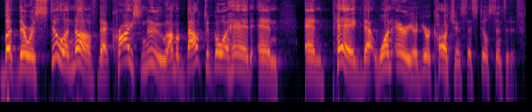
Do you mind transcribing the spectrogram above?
but there was still enough that Christ knew I'm about to go ahead and and peg that one area of your conscience that's still sensitive.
